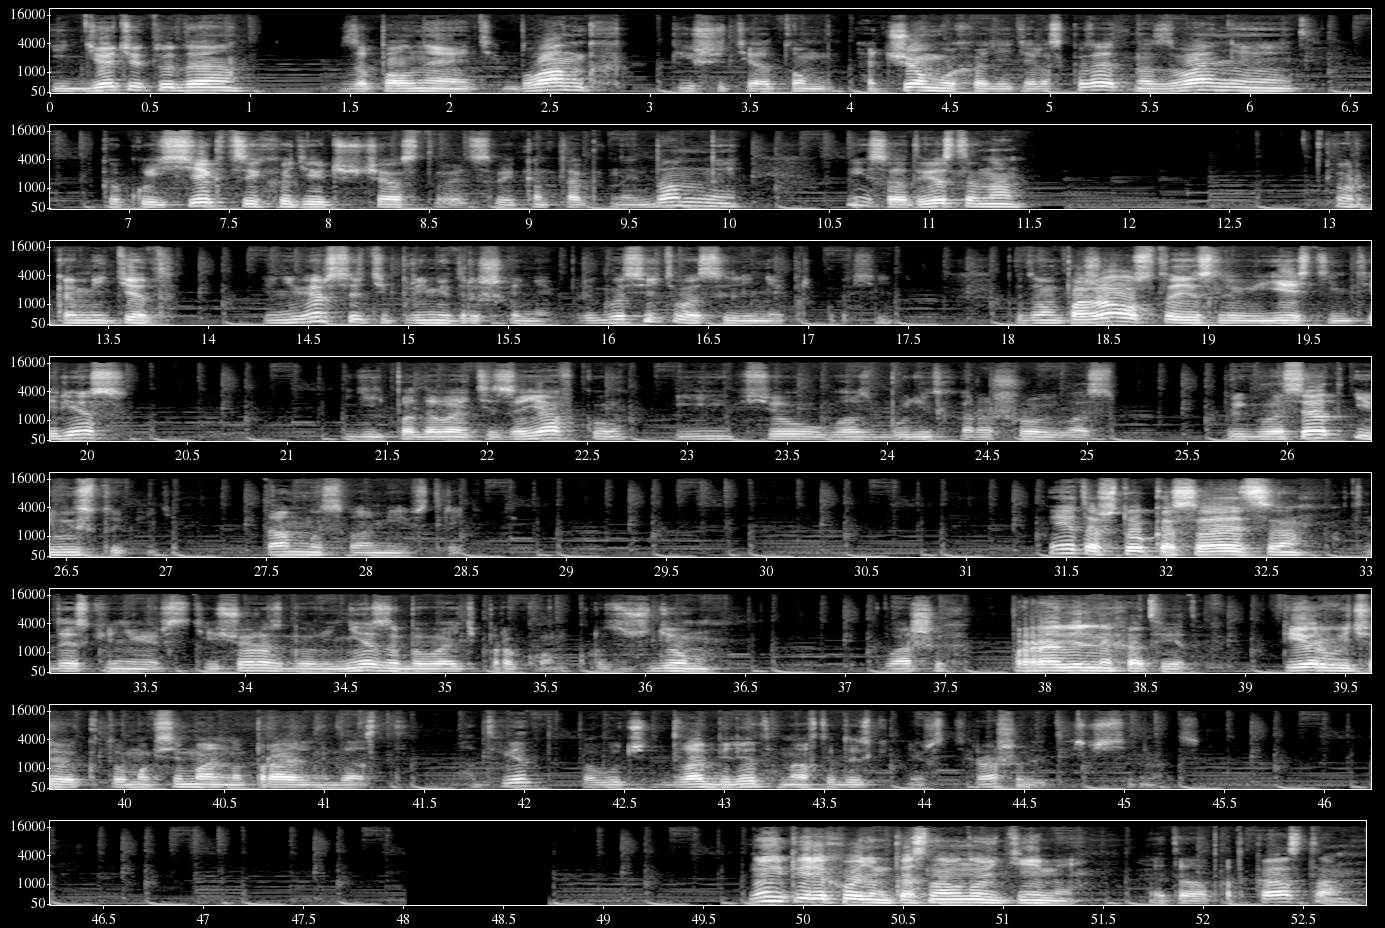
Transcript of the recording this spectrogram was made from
Идете туда, заполняете бланк, пишите о том, о чем вы хотите рассказать, название, в какой секции хотите участвовать, свои контактные данные. И, соответственно, оргкомитет University примет решение, пригласить вас или не пригласить. Поэтому, пожалуйста, если есть интерес, идите подавайте заявку, и все у вас будет хорошо, и вас пригласят и выступите. Там мы с вами и встретимся. Это что касается Тедеск университета. Еще раз говорю, не забывайте про конкурс. Ждем ваших правильных ответов. Первый человек, кто максимально правильно даст ответ, получит два билета на Autodesk University Russia 2017. Ну и переходим к основной теме этого подкаста.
